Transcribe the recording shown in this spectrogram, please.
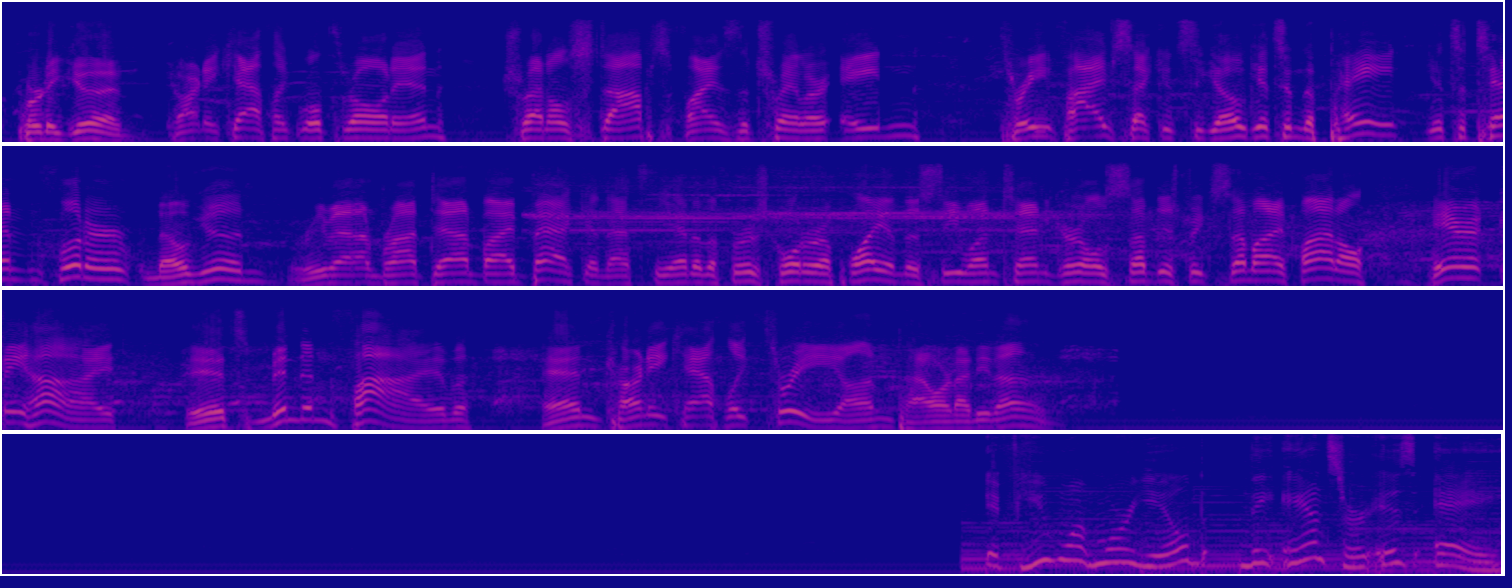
pretty good. Kearney Catholic will throw it in. Treadle stops, finds the trailer. Aiden, three, five seconds to go, gets in the paint, gets a 10 footer. No good. Rebound brought down by Beck, and that's the end of the first quarter of play in the C110 Girls Subdistrict Semifinal here at Kearney High. It's Minden 5 and Kearney Catholic 3 on Power 99. If you want more yield, the answer is A.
